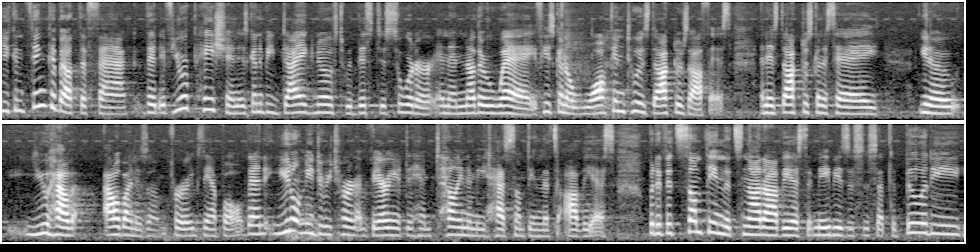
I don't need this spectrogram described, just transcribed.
you can think about the fact that if your patient is going to be diagnosed with this disorder in another way, if he's going to walk into his doctor's office and his doctor's going to say, you know, you have albinism, for example, then you don't need to return a variant to him telling him he has something that's obvious. But if it's something that's not obvious, that maybe is a susceptibility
